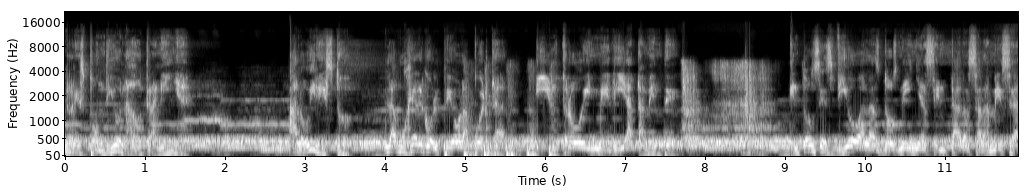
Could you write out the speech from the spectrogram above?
respondió la otra niña. Al oír esto, la mujer golpeó la puerta y entró inmediatamente. Entonces vio a las dos niñas sentadas a la mesa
